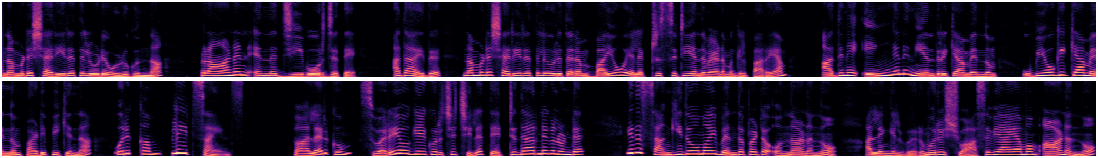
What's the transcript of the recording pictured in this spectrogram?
നമ്മുടെ ശരീരത്തിലൂടെ ഒഴുകുന്ന പ്രാണൻ എന്ന ജീവോർജത്തെ അതായത് നമ്മുടെ ശരീരത്തിലെ ഒരുതരം ബയോ ഇലക്ട്രിസിറ്റി എന്ന് വേണമെങ്കിൽ പറയാം. അതിനെ എങ്ങനെ നിയന്ത്രിക്കാമെന്നും ഉപയോഗിക്കാമെന്നും പഠിപ്പിക്കുന്ന ഒരു കംപ്ലീറ്റ് സയൻസ്. പലർക്കും സ്വരയോഗയെക്കുറിച്ച് ചില തെറ്റിദ്ധാരണകളുണ്ട്. ഇത് സംഗീതവുമായി ബന്ധപ്പെട്ട ഒന്നാണെന്നോ അല്ലെങ്കിൽ വെറുമൊരു ശ്വാസവ്യായാമം ആണെന്നോ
